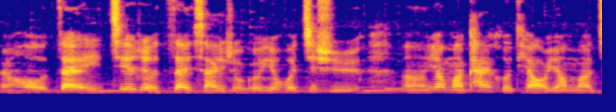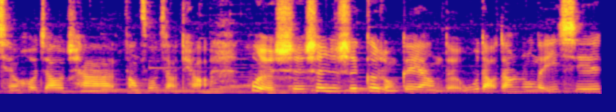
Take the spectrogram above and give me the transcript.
然后再接着再下一首歌，又会继续，嗯，要么开合跳，要么前后交叉放松小跳，或者是甚至是各种各样的舞蹈当中的一些，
